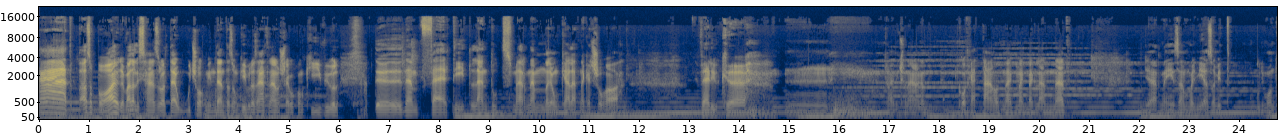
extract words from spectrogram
Hát, az a baj, hogy a Vadalis házról te úgy sok mindent, azon kívül az általánosságokon kívül ö, nem feltétlen tudsz, mert nem nagyon kellett neked soha velük ö, mm, jaj, mit csinálnod? Kokettálnod meg, meg, meg lenned. Mindjárt nézem, hogy mi az, amit úgymond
